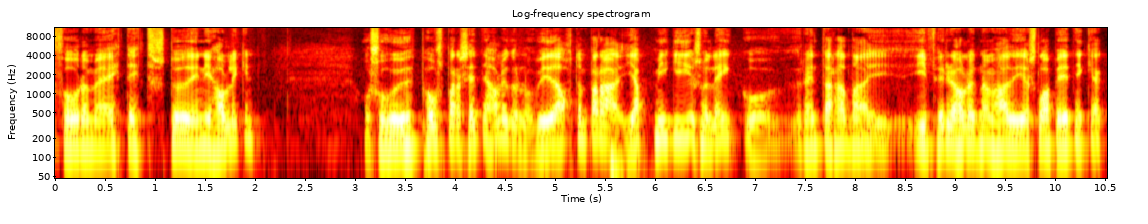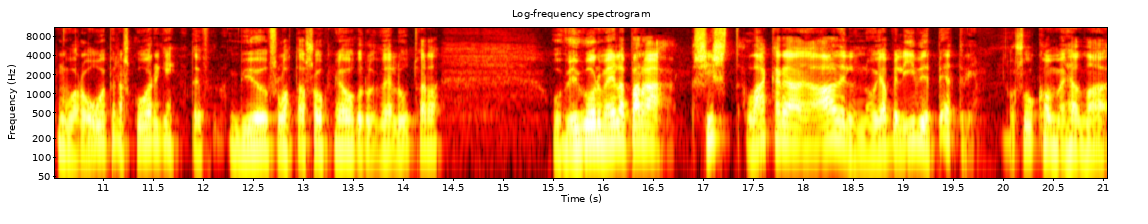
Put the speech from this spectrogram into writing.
fórum með eitt eitt stöð inn í háleikin og svo upphóst bara setni háleikurinn og við áttum bara jafn mikið í þessum leik og reyndar hérna í, í fyrriháleiknum hafði ég sloppið einni gegn og var óöfina skor ekki. Þetta er mjög flotta sókn hjá okkur vel útverða og við vorum eiginlega bara síst lakari aðilinn og jafnvel lífið betri. Og svo kom hérna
